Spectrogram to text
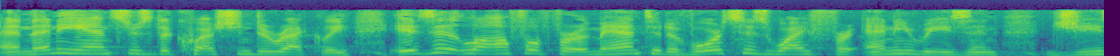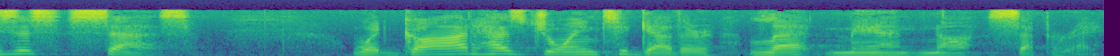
And then he answers the question directly Is it lawful for a man to divorce his wife for any reason? Jesus says, What God has joined together, let man not separate.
